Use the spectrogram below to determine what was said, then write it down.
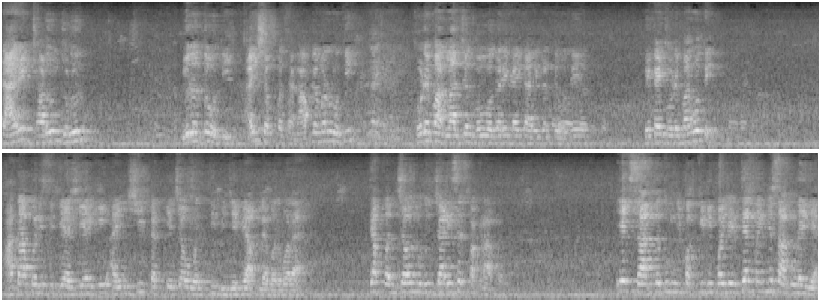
डायरेक्ट झाडून झुडून विरुद्ध होती. आई शपथ सांगा आपल्या बरोबर होती? थोडेफार लालचंद भाऊ वगैरे काही कार्यकर्ते होते. हे काही थोडेफार होते. आता परिस्थिती अशी आहे की ऐंशी टक्केच्या वरती बीजेपी आपल्या बरोबर आहे. त्या पंचावन्न मधून चाळीसच पकडा आपण. एक सात तर तुम्ही पक्की डिपॉझिट त्यात म्हणजे सात द्या.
